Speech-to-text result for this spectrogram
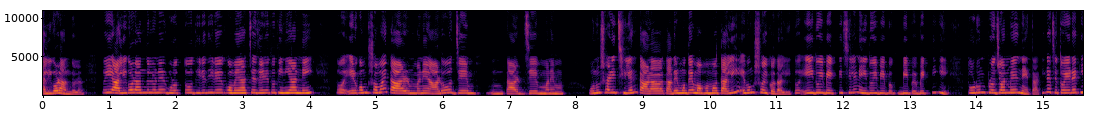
আলিগড় আন্দোলন। তো এই আলিগড় আন্দোলনের গুরুত্ব ধীরে ধীরে কমে যাচ্ছে যেহেতু তিনি আর নেই। তো এরকম সময় তার মানে আরও যে তার যে মানে অনুসারী ছিলেন তারা, তাদের মধ্যে মোহাম্মদ আলী এবং সৈকত আলী। তো এই দুই ব্যক্তি ছিলেন, এই দুই ব্যক্তি কি? তরুণ প্রজন্মের নেতা, ঠিক আছে? তো এরা কি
